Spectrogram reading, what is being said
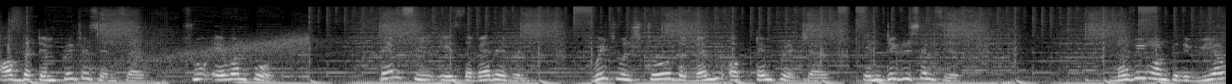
of the temperature sensor through A1 port. Temp C is the variable which will store the value of temperature in degree Celsius. Moving on to the Vout,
